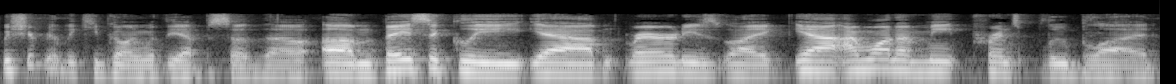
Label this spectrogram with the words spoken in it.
we should really keep going with the episode though. Um, basically, yeah, Rarity's like, yeah, I want to meet Prince Blueblood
